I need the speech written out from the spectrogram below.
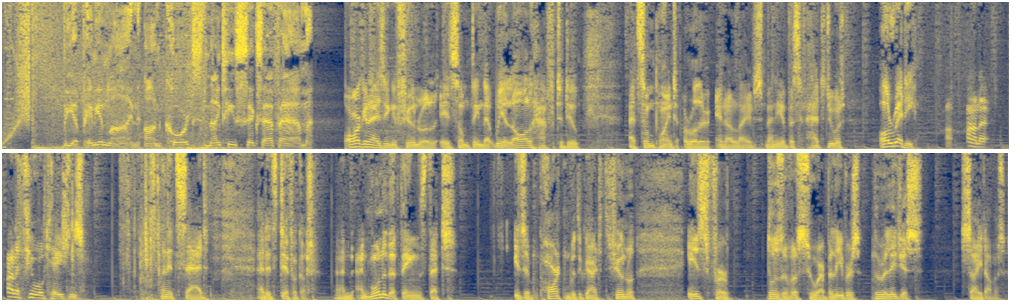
The Opinion Line on Cork's 96 FM. Organising a funeral is something that we'll all have to do at some point or other in our lives. Many of us have had to do it already uh, on a, on a few occasions. And it's sad and it's difficult. And, and one of the things that is important with regard to the funeral is for those of us who are believers, the religious side of it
